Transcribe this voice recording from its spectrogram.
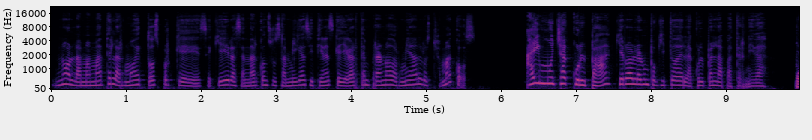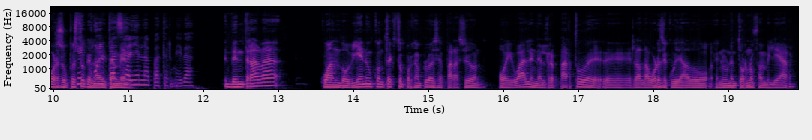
no, la mamá te la armó de tos porque se quiere ir a cenar con sus amigas y tienes que llegar temprano a dormir a los chamacos. Hay mucha culpa. Quiero hablar un poquito de la culpa en la paternidad. Por supuesto que la hay también. hay en la paternidad? De entrada, cuando viene un contexto, por ejemplo, de separación o igual en el reparto de, las labores de cuidado en un entorno familiar,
